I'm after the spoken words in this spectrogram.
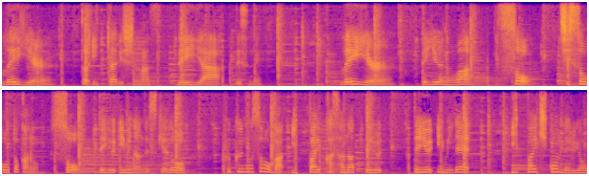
layer と言ったりします。レイヤーですね。レイヤーっていうのは層地層とかの層っていう意味なんですけど服の層がいっぱい重なってるっていう意味でいっぱい着込んでるよ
